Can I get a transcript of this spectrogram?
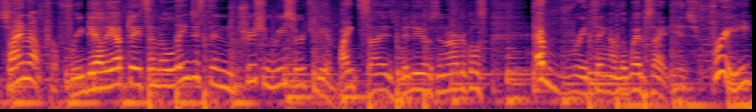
sign up for free daily updates on the latest in nutrition research via bite-sized videos and articles. Everything on the website is free.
